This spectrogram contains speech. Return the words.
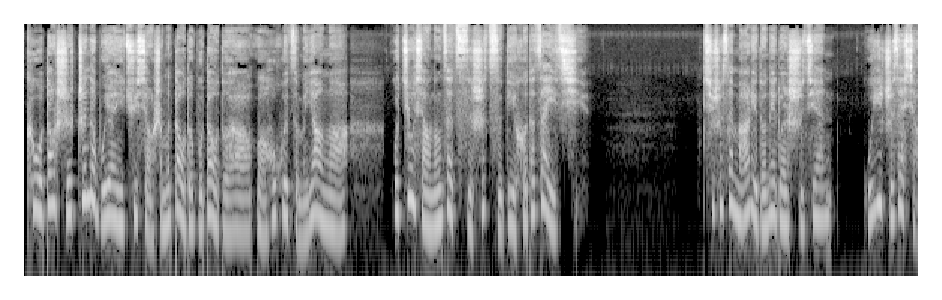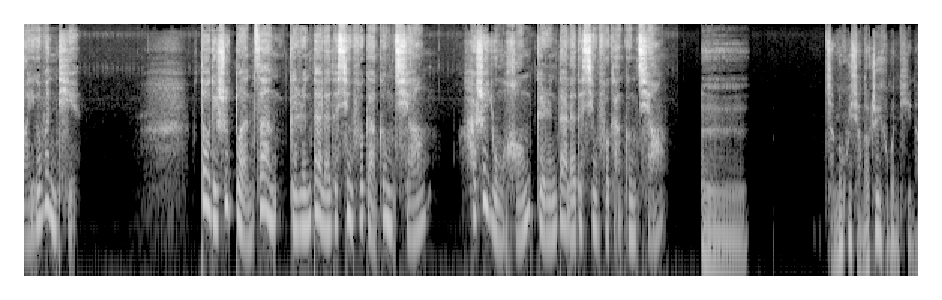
可我当时真的不愿意去想什么道德不道德啊，往后会怎么样啊，我就想能在此时此地和他在一起。其实，在马里的那段时间，我一直在想一个问题。到底是短暂给人带来的幸福感更强，还是永恒给人带来的幸福感更强？呃，怎么会想到这个问题呢？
